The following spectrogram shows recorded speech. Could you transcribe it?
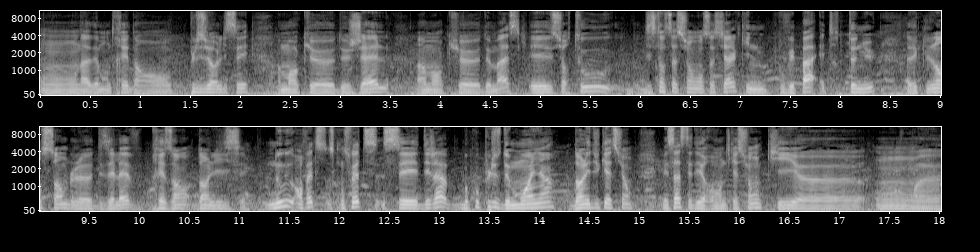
On a démontré dans plusieurs lycées un manque de gel, un manque de masques, et surtout distanciation sociale qui ne pouvait pas être tenue avec l'ensemble des élèves présents dans les lycées. Nous, en fait, ce qu'on souhaite, c'est déjà beaucoup plus de moyens dans l'éducation mais ça, c'est des revendications qui, euh, euh,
